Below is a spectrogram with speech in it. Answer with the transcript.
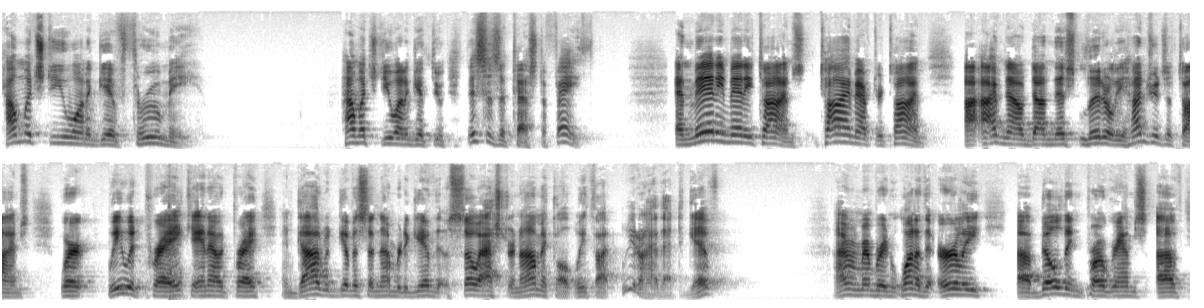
how much do you want to give through me? How much do you want to give through? This is a test of faith. And many, many times, time after time, I've now done this literally hundreds of times where we would pray, Kay and I would pray, and God would give us a number to give that was so astronomical, we thought, we don't have that to give. I remember in one of the early uh, building programs of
